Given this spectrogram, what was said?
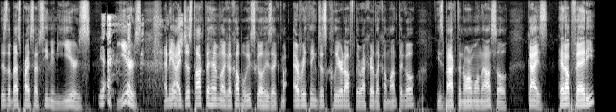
this is the best price I've seen in years, yeah, years." And he, I just talked to him like a couple weeks ago. He's like, "Everything just cleared off the record like a month ago. He's back to normal now." So, guys, hit up Fady,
